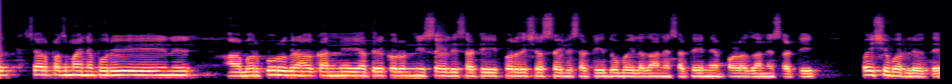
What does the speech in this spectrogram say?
एक चार पाच महिन्यापूर्वी भरपूर ग्राहकांनी यात्रेकरूंनी सहलीसाठी परदेशात सहलीसाठी दुबईला जाण्यासाठी नेपाळला जाण्यासाठी पैसे भरले होते.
